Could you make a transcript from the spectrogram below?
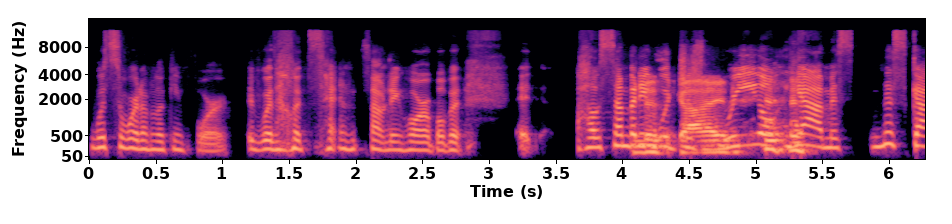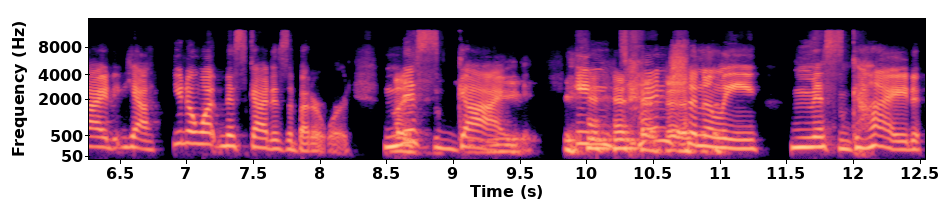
what's the word I'm looking for without sounding horrible, but it, how somebody would just real, yeah, mis, misguide. Yeah, you know what? Misguide is a better word. Like, misguide, intentionally misguide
